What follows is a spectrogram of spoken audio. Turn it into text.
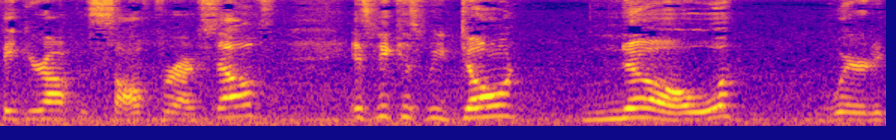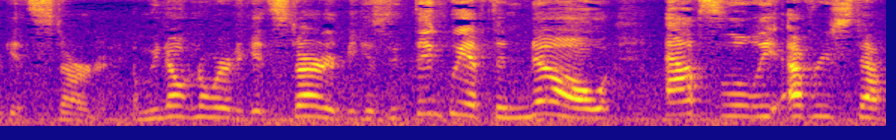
figure out and solve for ourselves is because we don't know where to get started. And we don't know where to get started because we think we have to know absolutely every step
